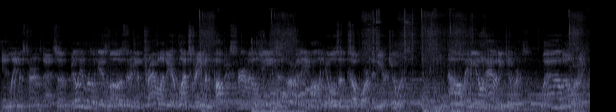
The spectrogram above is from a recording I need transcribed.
In layman's terms, that's a billion little gizmos that are going to travel into your bloodstream and pump experimental genes and RNA molecules and so forth into your tumors. Now, maybe you don't have any tumors. Well, don't worry.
